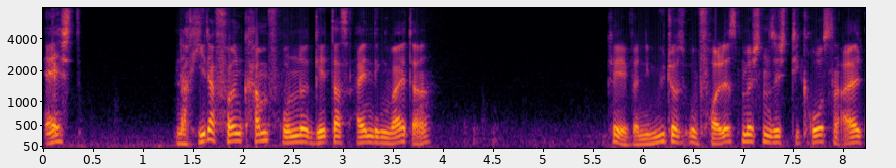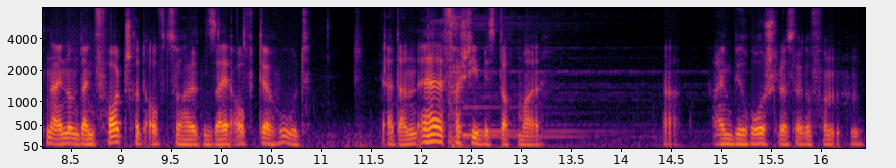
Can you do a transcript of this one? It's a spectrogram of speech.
Echt? Nach jeder vollen Kampfrunde geht das ein Ding weiter. Okay, wenn die Mythos-Uhr voll ist, mischen sich die großen Alten ein, um deinen Fortschritt aufzuhalten. Sei auf der Hut. Ja, dann äh, verschiebe es doch mal. Ja, ein Büroschlüssel gefunden.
